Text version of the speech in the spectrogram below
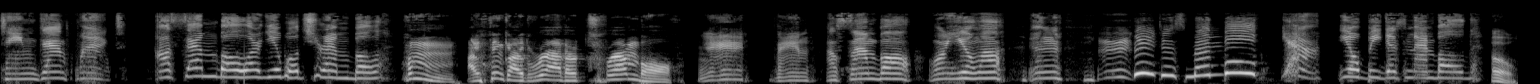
Team Deathmatch, assemble or you will tremble. Hmm, I think I'd rather tremble. Eh, then assemble or you will. Uh, Be dismembered! yeah, you'll be dismembered. Oh,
